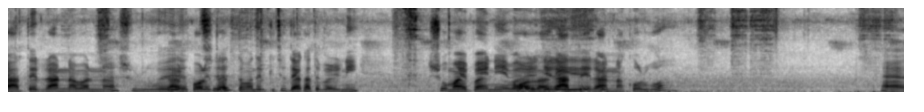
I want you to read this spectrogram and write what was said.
রাতের রান্না বান্না শুরু হয়ে পরে তো আর তোমাদের কিছু দেখাতে পারিনি। সময় পাইনি এবার এই যে রাতে রান্না করব। হ্যাঁ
